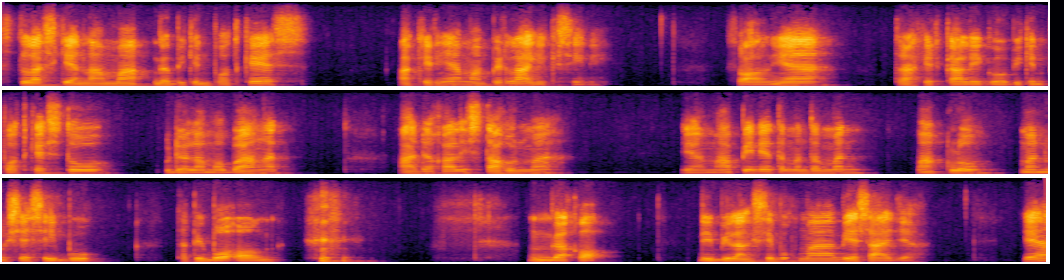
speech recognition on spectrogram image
setelah sekian lama nggak bikin podcast, akhirnya mampir lagi ke sini. Soalnya, terakhir kali gue bikin podcast tuh udah lama banget. Ada kali setahun mah. Ya maafin ya teman-teman, maklum manusia sibuk, tapi bohong. Enggak kok. Dibilang sibuk mah biasa aja. Ya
